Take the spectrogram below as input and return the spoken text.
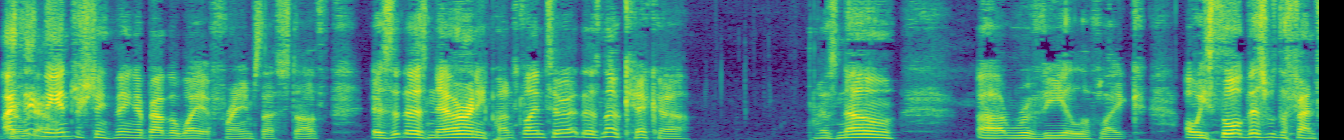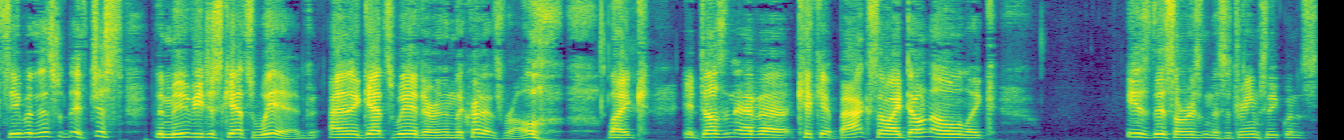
I think down. the interesting thing about the way it frames that stuff is that there's never any punchline to it. There's no kicker. There's no uh, reveal of like, oh, we thought this was the fantasy, but this it's just the movie just gets weird and it gets weirder, and then the credits roll. like it doesn't ever kick it back. So I don't know, like, is this or isn't this a dream sequence?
